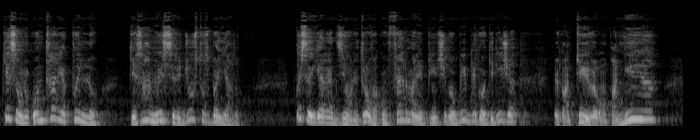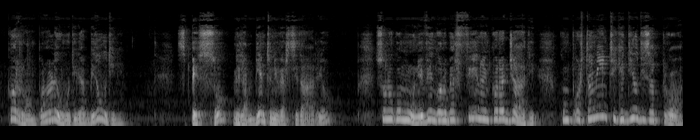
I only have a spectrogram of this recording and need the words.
che sono contrarie a quello che sanno essere giusto o sbagliato. Questa dichiarazione trova conferma nel principio biblico che dice le cattive compagnie corrompono le utili abitudini. Spesso nell'ambiente universitario sono comuni e vengono perfino incoraggiati comportamenti che Dio disapprova.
